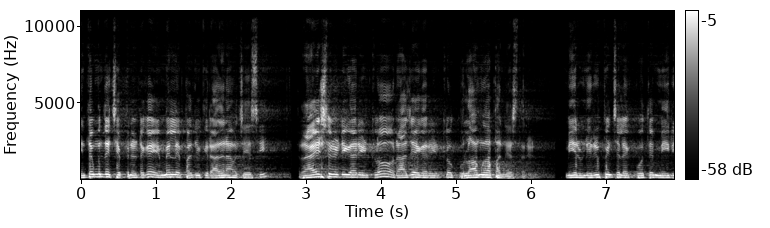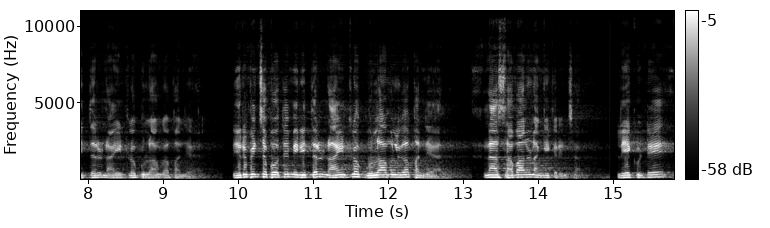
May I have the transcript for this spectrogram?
ఇంతకుముందే చెప్పినట్టుగా ఎమ్మెల్యే పదవికి రాజీనామా చేసి రాజేశ్వర రెడ్డి గారి ఇంట్లో రాజయ్య గారి ఇంట్లో గులాంగా పనిచేస్తానండి. మీరు నిరూపించలేకపోతే మీరిద్దరు నా ఇంట్లో గులాంగా పనిచేయాలి. నిరూపించకపోతే మీరిద్దరు నా ఇంట్లో గులాములుగా పనిచేయాలి. నా సవాలను అంగీకరించాలి. లేకుంటే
